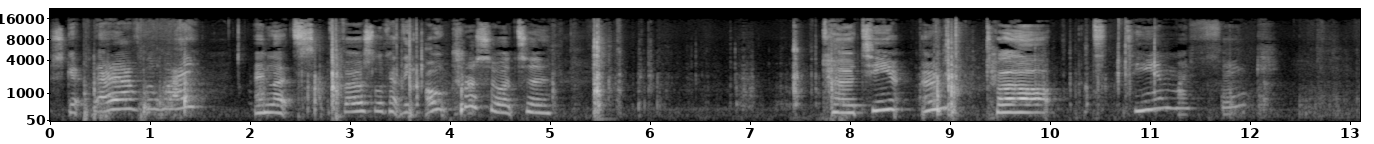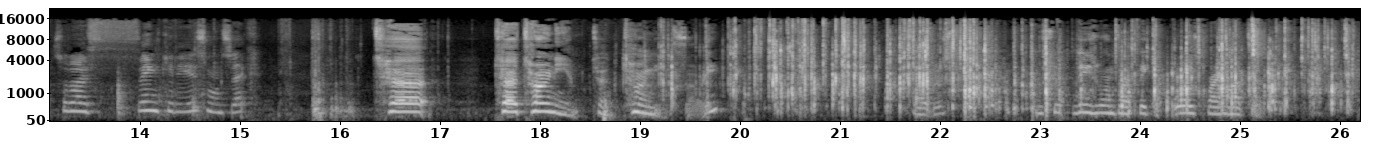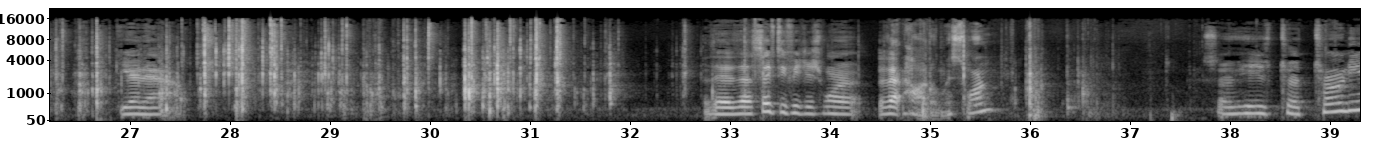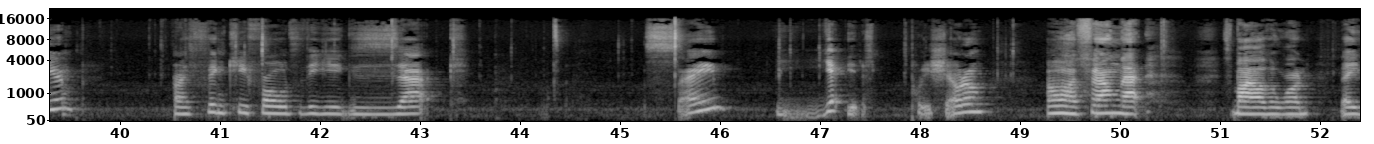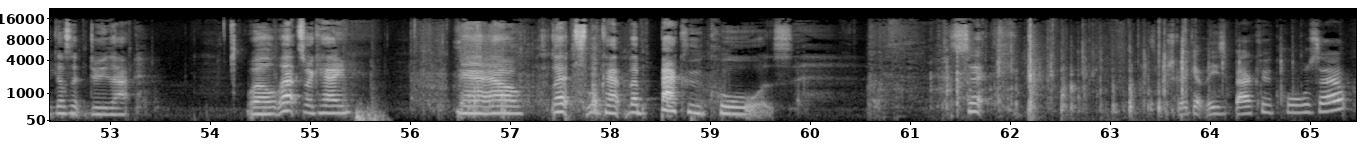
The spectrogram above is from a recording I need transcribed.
Just get that out of the way. And let's first look at the Ultra. So it's a tertium. Tertium, I think. That's what I think it is. One sec. Ter. Turtonium. Turtonium, sorry. So just, these ones I think are always quite hard to get out. The, the safety features weren't that hard on this one. So here's Turtonium. I think he folds the exact same. Yep, you just put his shield on. Oh, I found that. It's my other one. They doesn't do that. Well, that's okay. Now, let's look at the Baku cores. Sick. Gonna get these Baku calls out.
